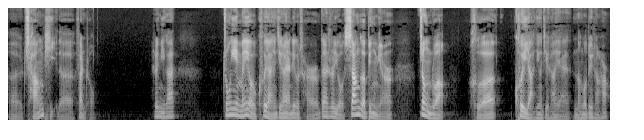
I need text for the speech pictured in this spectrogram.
呃肠脾的范畴，所以你看，中医没有溃疡性结肠炎这个词儿，但是有三个病名症状和。溃疡性结肠炎能够对上号，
